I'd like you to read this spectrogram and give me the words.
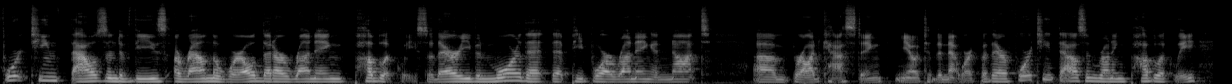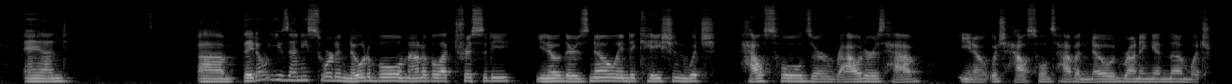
14,000 of these around the world that are running publicly. So there are even more that, that people are running and not um, broadcasting, you know, to the network. But there are 14,000 running publicly, and um, they don't use any sort of notable amount of electricity. You know, there's no indication which households or routers have you know which households have a node running in them which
